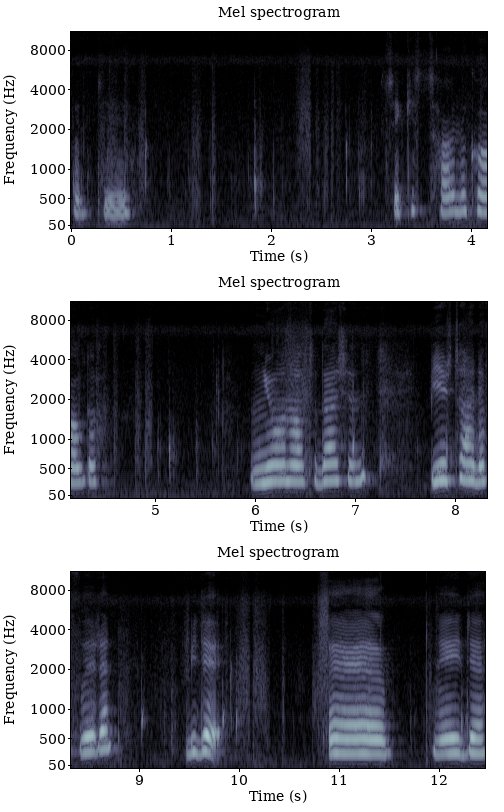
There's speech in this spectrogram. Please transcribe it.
Hadi. 8 tane kaldı. Niye 16 derseniz bir tane fırın bir de ee, neydi?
